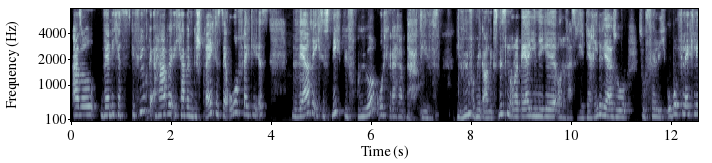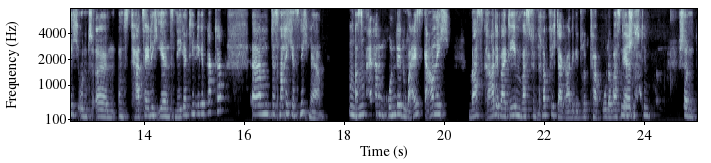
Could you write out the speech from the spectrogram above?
Also wenn ich jetzt das Gefühl habe, ich habe ein Gespräch, das sehr oberflächlich ist, bewerte ich das nicht wie früher, wo ich gedacht habe, die, die will von mir gar nichts wissen oder derjenige oder was, der redet ja so, so völlig oberflächlich und ähm, uns tatsächlich eher ins Negative gepackt hat. Ähm, das mache ich jetzt nicht mehr. Mhm. Aus dem einfachen Grunde, du weißt gar nicht, was gerade bei dem, was für einen Knopf ich da gerade gedrückt habe oder was der ja, schon, schon,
